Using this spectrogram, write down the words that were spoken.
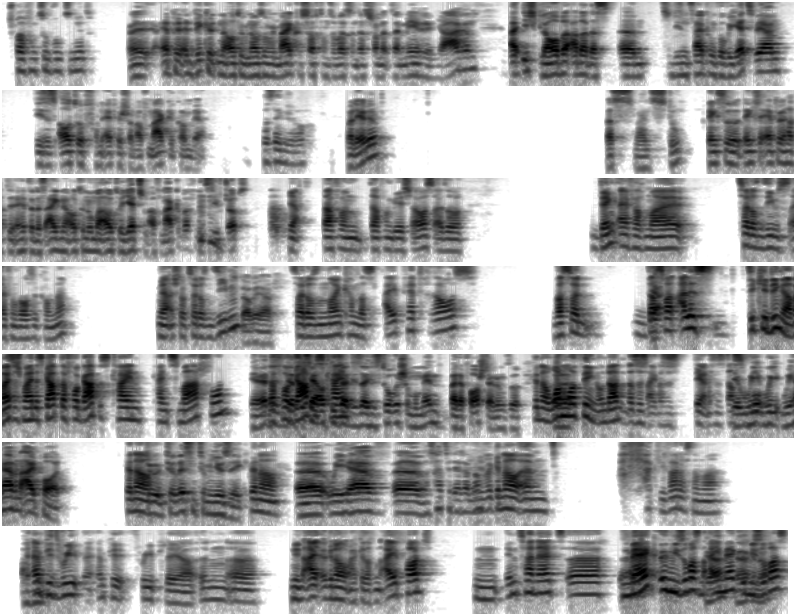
Sprachfunktion funktioniert? Apple entwickelt ein Auto genauso wie Microsoft und sowas und das schon seit mehreren Jahren. Äh, Ich glaube aber, dass ähm, zu diesem Zeitpunkt, wo wir jetzt wären, dieses Auto von Apple schon auf den Markt gekommen wäre. Das denke ich auch. Valerie? Was meinst du? Denkst du, denkst du, Apple hatte, hätte das eigene autonome Auto jetzt schon auf den Markt gebracht mit Steve Jobs? Ja, davon, davon gehe ich aus. Also, denk einfach mal, 2007 ist das iPhone rausgekommen, ne? Ja, ich glaube Ich 2007. glaube ja. 2009 kam das iPad raus. Was war, das Ja. waren alles dicke Dinger. Weißt du, ich meine, es gab, davor gab es kein, kein Smartphone. Ja, das, Davor das gab ist ja es auch dieser, kein- dieser historische Moment bei der Vorstellung so. Genau, one Äh, more thing. Und dann, das ist, das ist, ja, das ist das. Yeah, we, we, we have an iPod genau, to, to listen to music. genau. Uh, we have, uh, was hatte der da noch? Genau, ähm, ach, fuck, wie war das nochmal? Ach, MP3, äh, MP3-Player, ein, äh, nee, ein, I, genau, hat gesagt, ein iPod, ein Internet, äh, ein Mac, irgendwie sowas, ein Ja, iMac, ja, irgendwie genau. sowas.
